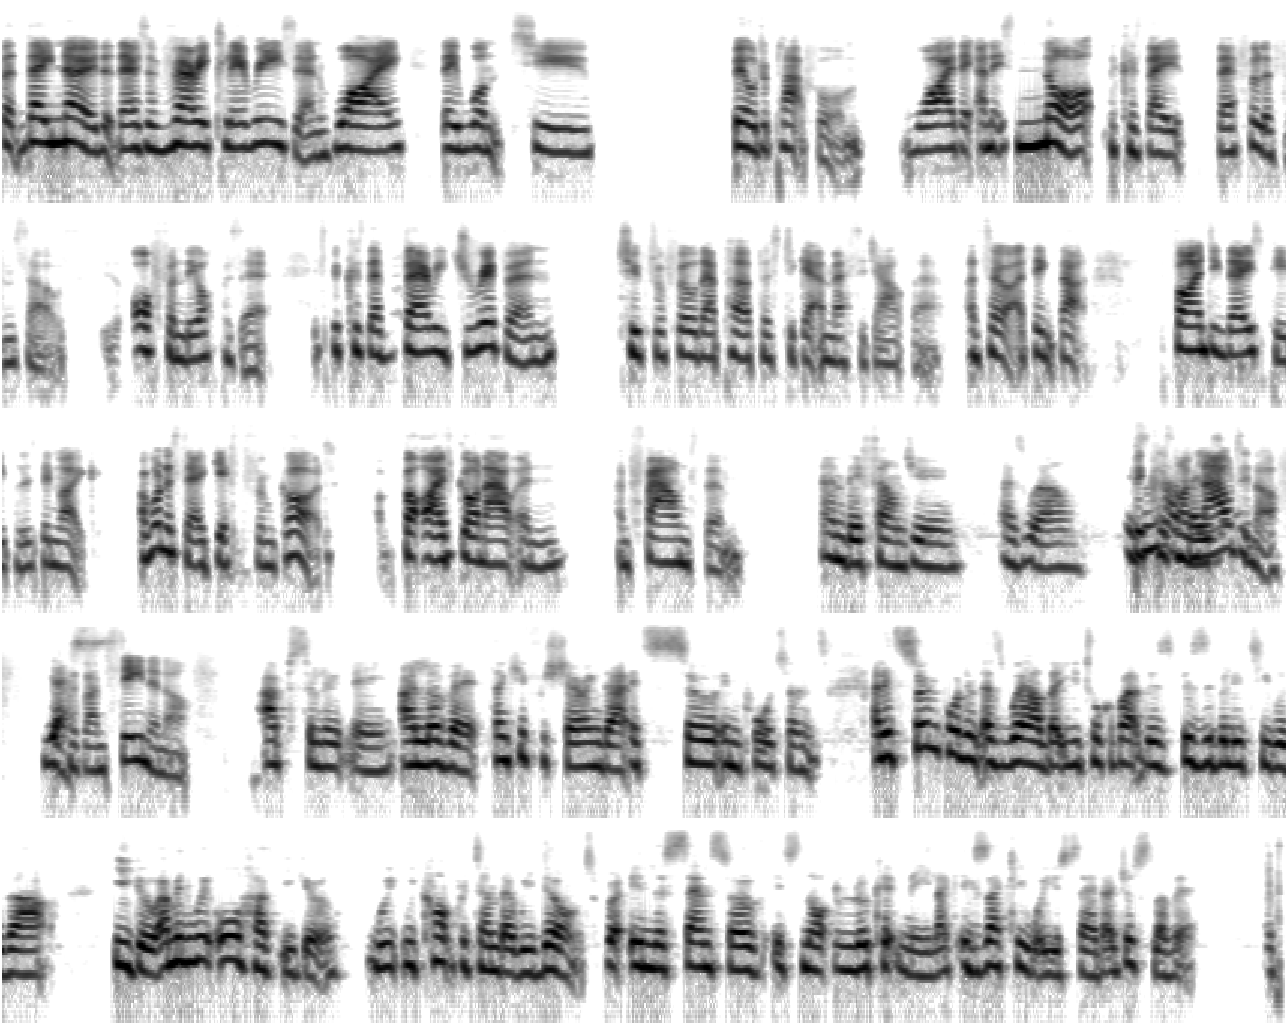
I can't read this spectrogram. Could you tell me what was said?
but they know that there's a very clear reason why they want to build a platform why they and it's not because they they're full of themselves it's often the opposite it's because they're very driven to fulfill their purpose to get a message out there. And so I think that finding those people has been like, I want to say a gift from God, but I've gone out and and found them. And they found you as well. Isn't because I'm loud enough. Yes. Because I'm seen enough. Absolutely. I love it. Thank you for sharing that. It's so important. And it's so important as well that you talk about this visibility without ego. I mean, we all have ego. We, we can't pretend that we don't, but in the sense of it's not look at me, like exactly what you said. I just love it.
